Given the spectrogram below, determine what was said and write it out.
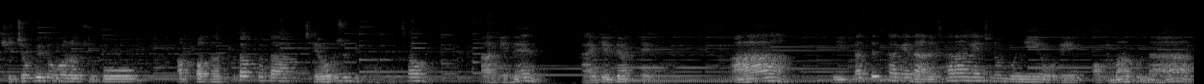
기저귀도 걸어주고, 아빠가 토닥토닥 재워주기도 하면서 아기는 알게 되었대요. 아, 이 따뜻하게 나를 사랑해주는 분이 우리 엄마구나.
